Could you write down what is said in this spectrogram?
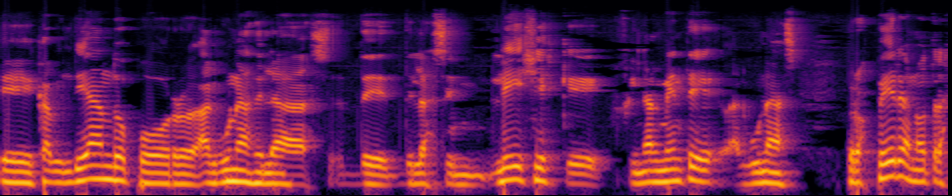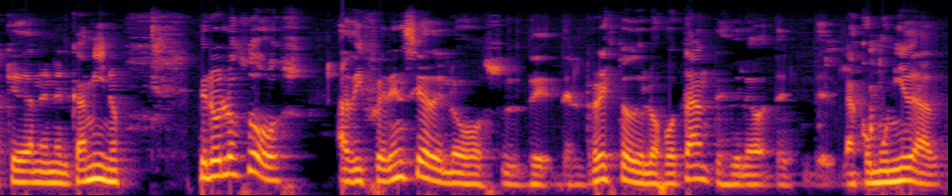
eh, cabildeando por algunas de las, de, las leyes que finalmente algunas prosperan, otras quedan en el camino. Pero los dos, a diferencia de los, del resto de los votantes de la, comunidad,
